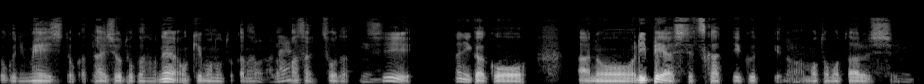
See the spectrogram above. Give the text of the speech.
特に明治とか大正とかのね、お着物とかなんかねまさにそうだったし、何かこう、あの、リペアして使っていくっていうのはもともとあるし、うん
